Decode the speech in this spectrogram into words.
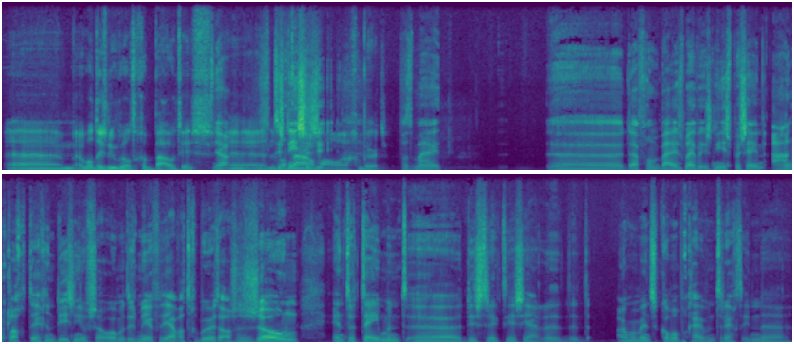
ehm, Walt Disney World gebouwd is. Ja. Eh, is wat niet daar zozeer- allemaal gebeurt. Wat mij daarvan bij is blijven, is niet eens per se een aanklacht tegen Disney of zo. Hoor. Maar het is meer van, ja, wat gebeurt er als er zo'n entertainment district is? Ja, de, de- de arme mensen komen op een gegeven moment terecht in,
